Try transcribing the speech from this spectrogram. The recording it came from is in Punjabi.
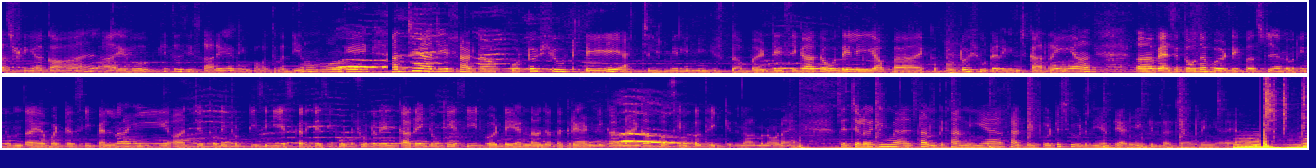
ਸਤਿ ਸ਼੍ਰੀ ਅਕਾਲ। ਆਈ ਹੋਪ ਕਿ ਤੁਸੀਂ ਸਾਰੇ ਜਣੇ ਬਹੁਤ ਵਧੀਆ ਹੋਵੋਗੇ। ਅੱਜ ਆ ਜੀ ਸਾਡਾ ਫੋਟੋ ਸ਼ੂਟ ਡੇ ਐਕਚੁਅਲੀ ਮੇਰੀ ਨੀਸ ਦਾ ਬਰਥਡੇ ਸੀਗਾ ਤਾਂ ਉਹਦੇ ਲਈ ਆਪਾਂ ਇੱਕ ਫੋਟੋ ਸ਼ੂਟ ਅਰੇਂਜ ਕਰ ਰਹੇ ਆ ਵੈਸੇ ਤਾਂ ਉਹਦਾ ਬਰਥਡੇ 1 ਜਨਵਰੀ ਨੂੰ ਹੁੰਦਾ ਹੈ ਬਟ ਅਸੀਂ ਪਹਿਲਾਂ ਹੀ ਅੱਜ ਥੋੜੀ ਛੁੱਟੀ ਸੀਗੀ, ਇਸ ਕਰਕੇ ਅਸੀਂ ਫੋਟੋ ਸ਼ੂਟ ਅਰੇਂਜ ਕਰ ਰਹੇ ਹਾਂ, ਕਿਉਂਕਿ ਅਸੀਂ ਬਰਥਡੇ ਇੰਨਾ ਜ਼ਿਆਦਾ ਗ੍ਰੈਂਡ ਨਹੀਂ ਕਰਨਾ ਹੈਗਾ, ਬਹੁਤ ਸਿੰਪਲ ਤਰੀਕੇ ਦੇ ਨਾਲ ਮਨਾਉਣਾ ਹੈ। ਤੇ ਚਲੋ ਜੀ, ਮੈਂ ਅੱਜ ਤੁਹਾਨੂੰ ਦਿਖਾਣੀ ਆ ਸਾਡੇ ਫੋਟੋ ਸ਼ੂਟ ਦੀਆਂ ਤਿਆਰੀਆਂ ਕਿੱਦਾਂ ਚੱਲ ਰਹੀਆਂ ਆ।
